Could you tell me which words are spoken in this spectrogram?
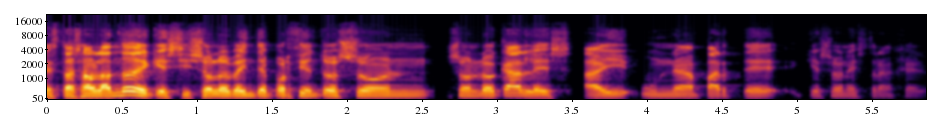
estás hablando de que si solo el 20% son, son locales, hay una parte que son extranjeros.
